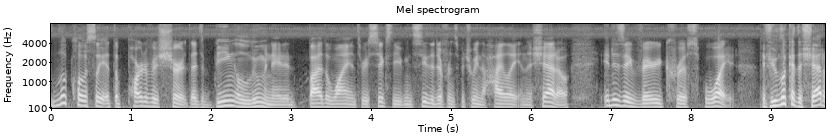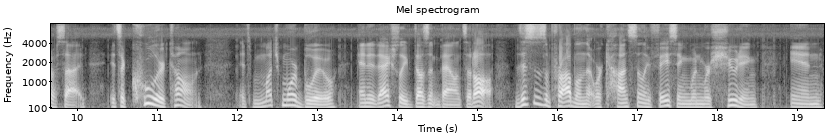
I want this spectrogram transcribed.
look closely at the part of his shirt that's being illuminated by the YN360, you can see the difference between the highlight and the shadow. It is a very crisp white. If you look at the shadow side, it's a cooler tone. It's much more blue and it actually doesn't balance at all. This is a problem that we're constantly facing when we're shooting in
